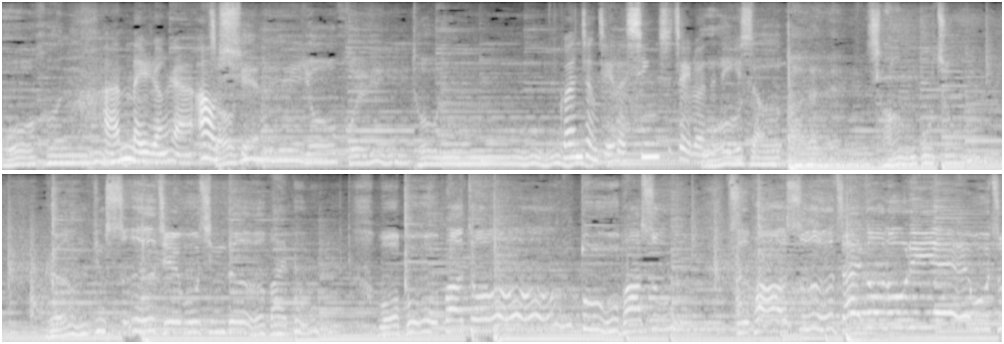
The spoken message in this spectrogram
我和你寒梅仍然傲雪。没有回头路。关正杰的心是这一轮的第一首。我的爱藏不住，任凭世界无情的摆布。我不怕痛，不怕输，只怕是再多努力也无助。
